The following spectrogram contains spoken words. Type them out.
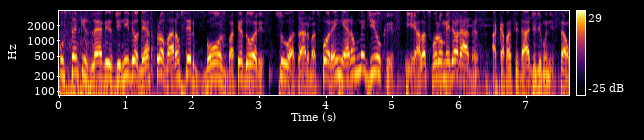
Os tanques leves de nível 10 provaram ser bons batedores. Suas armas, porém, eram medíocres e elas foram melhoradas. A capacidade de munição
